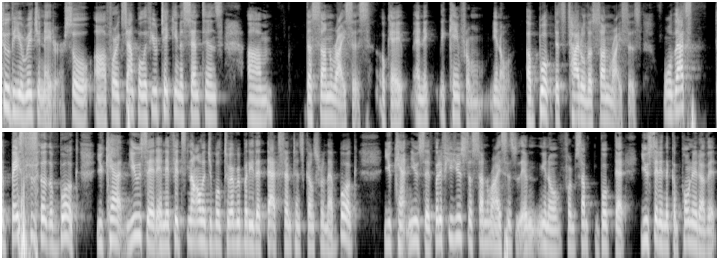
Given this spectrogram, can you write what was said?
to the originator? So, uh, for example, if you're taking a sentence, um, the sun rises okay and it, it came from you know a book that's titled the sun rises well that's the basis of the book. You can't use it and if it's knowledgeable to everybody that that sentence comes from that book you can't use it. But if you use the sun rises in, you know from some book that used it in the component of it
